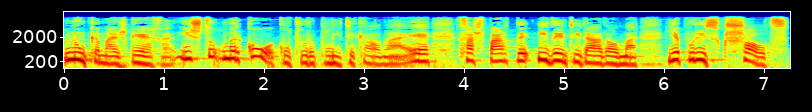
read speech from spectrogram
Nunca mais guerra. Isto marcou a cultura política alemã, é, faz parte da identidade alemã. E é por isso que Scholz,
